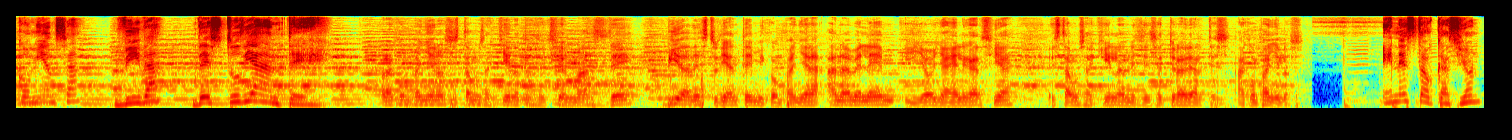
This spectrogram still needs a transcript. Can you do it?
comienza Vida de Estudiante. Hola compañeros, estamos aquí en otra sección más de Vida de Estudiante. Mi compañera Ana Belém y yo, Yael García, estamos aquí en la licenciatura de Artes. Acompáñenos. En esta ocasión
